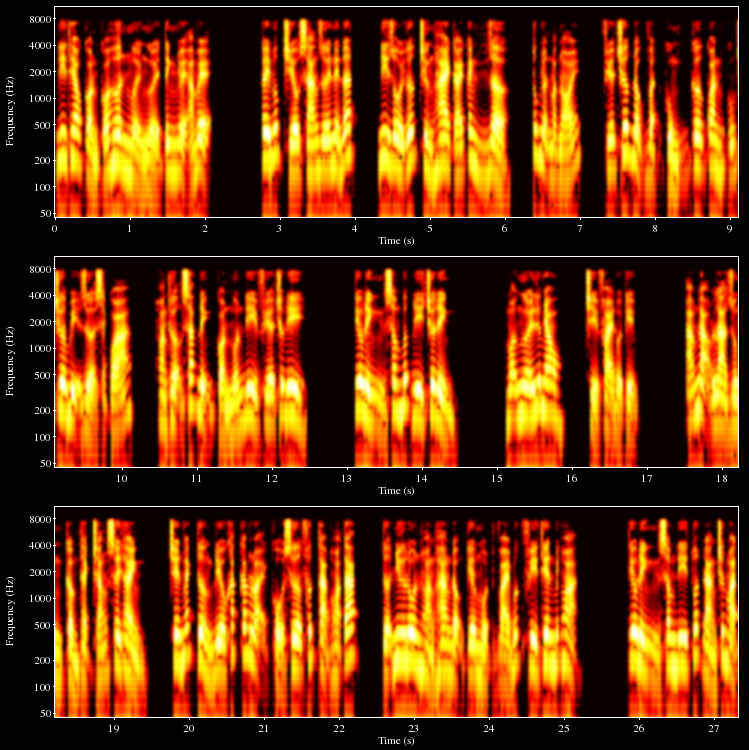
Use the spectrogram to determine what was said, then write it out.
đi theo còn có hơn 10 người tinh nhuệ ám vệ. Cây đuốc chiếu sáng dưới nền đất, đi rồi ước chừng hai cái canh giờ, Túc nhuận mặc nói, phía trước độc vật cùng cơ quan cũng chưa bị rửa sạch quá, hoàng thượng xác định còn muốn đi phía trước đi. Tiêu đình xâm bước đi chưa đỉnh. Mọi người liếc nhau, chỉ phải đuổi kịp. Ám đạo là dùng cẩm thạch trắng xây thành, trên vách tường điêu khắc các loại cổ xưa phức tạp hòa tác, tựa như đôn hoàng hang động kia một vài bức phi thiên bích họa. Tiêu đình xâm đi tuốt đàng trước mặt.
